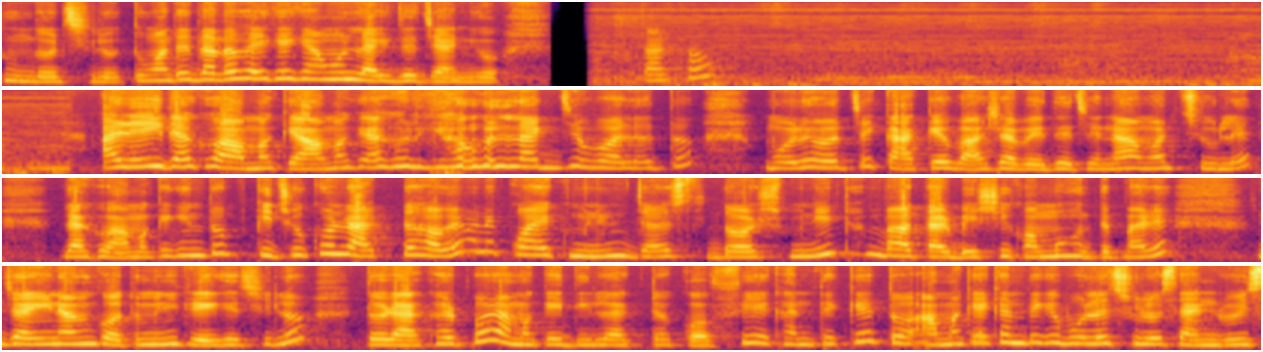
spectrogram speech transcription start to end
সুন্দর ছিল। তোমাদের দাদাভাইকে কেমন লাগছে জানিও। দেখাও। আর এই দেখো আমাকে আমাকে এখন কেমন লাগছে বলো তো? মনে হচ্ছে কাকে বাসা বেঁধেছে না আমার চুলে। দেখো, আমাকে কিন্তু কিছুক্ষণ রাখতে হবে মানে কয়েক মিনিট জাস্ট দশ মিনিট বা তার বেশি কমও হতে পারে। জানি না আমি কত মিনিট রেখেছিল। তো রাখার পর আমাকে দিল একটা কফি এখান থেকে। তো আমাকে এখান থেকে বলেছিল স্যান্ডউইচ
